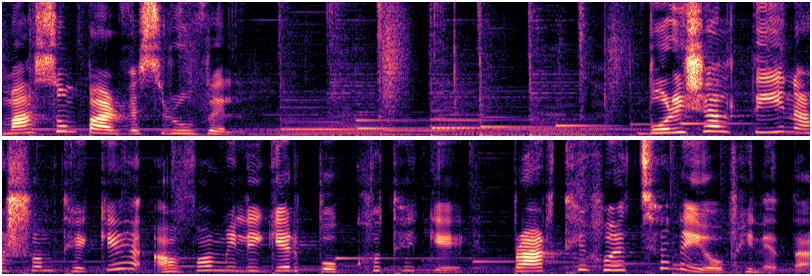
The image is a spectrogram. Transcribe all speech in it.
Masum Parvez Ruvel Barishal তিন আসন থেকে আওয়ামী লীগের পক্ষ থেকে প্রার্থী হয়েছেন এই অভিনেতা।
